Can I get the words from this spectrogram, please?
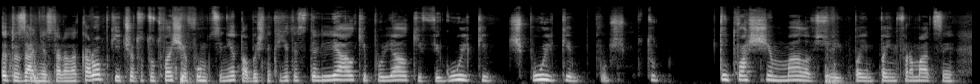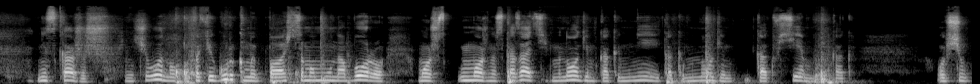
Это задняя сторона коробки, что-то тут вообще функций нету, обычно какие-то стрелялки, пулялки, фигульки, чпульки, тут, тут вообще мало все, и по, по информации не скажешь ничего, но по фигуркам и по самому набору мож, можно сказать многим, как и мне, и как и многим, как всем, как в общем,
